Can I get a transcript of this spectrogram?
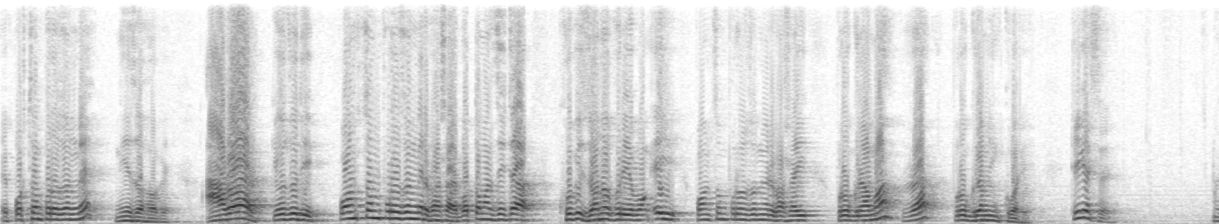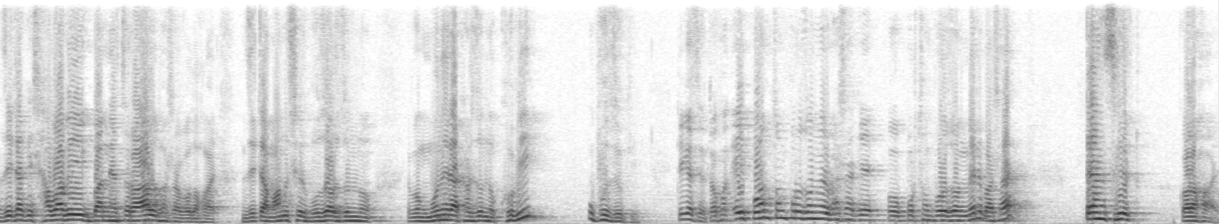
এই প্রথম প্রজন্মে নিয়ে যাওয়া হবে। আবার কেউ যদি পঞ্চম প্রজন্মের ভাষায়, বর্তমান যেটা খুবই জনপ্রিয় এবং এই পঞ্চম প্রজন্মের ভাষায় প্রোগ্রামাররা প্রোগ্রামিং করে, ঠিক আছে? যেটাকে স্বাভাবিক বা ন্যাচারাল ভাষা বলা হয়, যেটা মানুষের বোঝার জন্য এবং মনে রাখার জন্য খুবই উপযোগী, ঠিক আছে? তখন এই পঞ্চম প্রজন্মের ভাষাকে ও প্রথম প্রজন্মের ভাষায় ট্রান্সলেট করা হয়,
